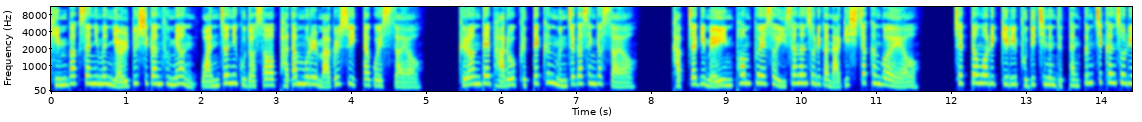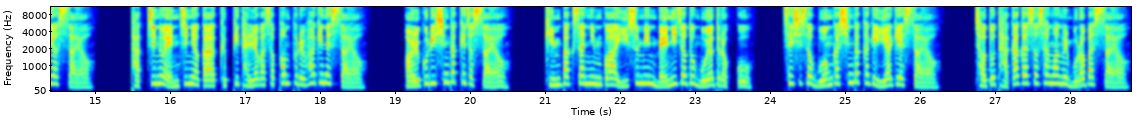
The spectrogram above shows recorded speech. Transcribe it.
김 박사님은 12시간 후면 완전히 굳어서 바닷물을 막을 수 있다고 했어요. 그런데 바로 그때 큰 문제가 생겼어요. 갑자기 메인 펌프에서 이상한 소리가 나기 시작한 거예요. 쇳덩어리끼리 부딪히는 듯한 끔찍한 소리였어요. 박진우 엔지니어가 급히 달려가서 펌프를 확인했어요. 얼굴이 심각해졌어요. 김 박사님과 이수민 매니저도 모여들었고, 셋이서 무언가 심각하게 이야기했어요. 저도 다가가서 상황을 물어봤어요.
